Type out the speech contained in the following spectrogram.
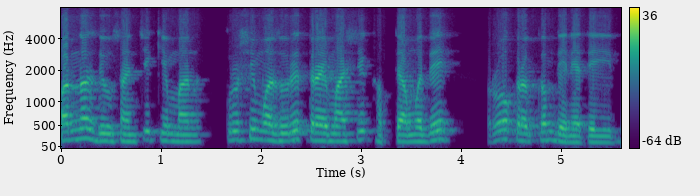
पन्नास दिवसांची किमान कृषी मजुरी त्रैमासिक हप्त्यामध्ये रोख रक्कम देण्यात येईल.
